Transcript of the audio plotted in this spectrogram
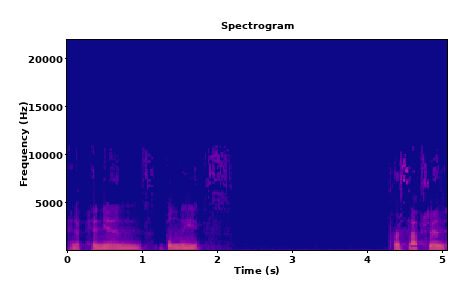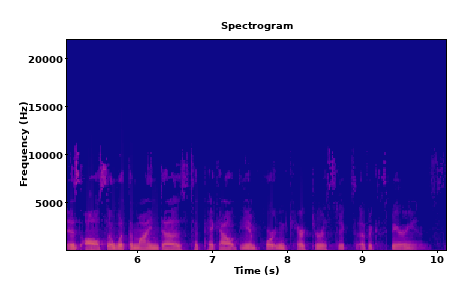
and opinions, beliefs. Perception is also what the mind does to pick out the important characteristics of experience.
